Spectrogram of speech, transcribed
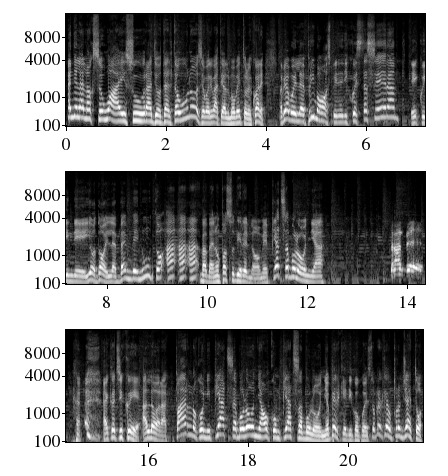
Annie Lennox Y su Radio Delta 1, siamo arrivati al momento nel quale abbiamo il primo ospite di questa sera e quindi io do il benvenuto a, a, a vabbè non posso dire il nome, Piazza Bologna. Salve. Eccoci qui. Allora, parlo con i Piazza Bologna o con Piazza Bologna. Perché dico questo? Perché è un progetto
